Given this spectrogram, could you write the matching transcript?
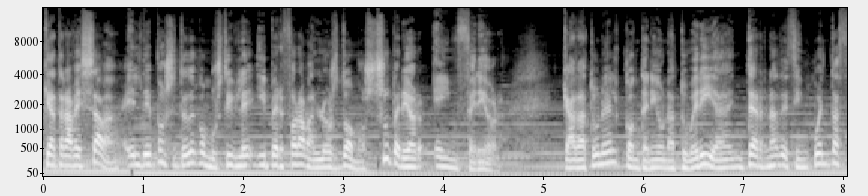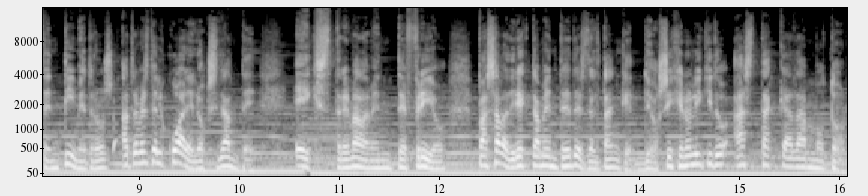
que atravesaban el depósito de combustible y perforaban los domos superior e inferior. Cada túnel contenía una tubería interna de 50 centímetros a través del cual el oxidante, extremadamente frío, pasaba directamente desde el tanque de oxígeno líquido hasta cada motor.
